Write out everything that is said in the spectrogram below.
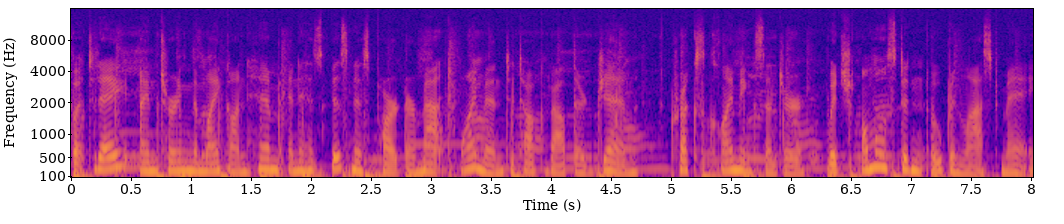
But today, I'm turning the mic on him and his business partner, Matt Twyman, to talk about their gym, Crux Climbing Center, which almost didn't open last May.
